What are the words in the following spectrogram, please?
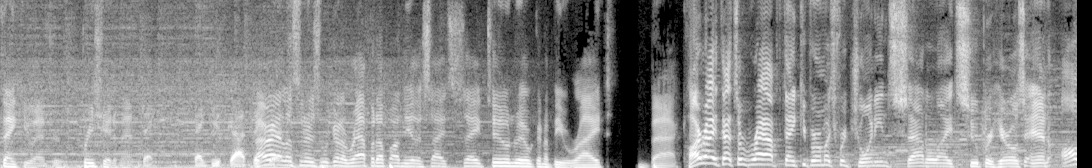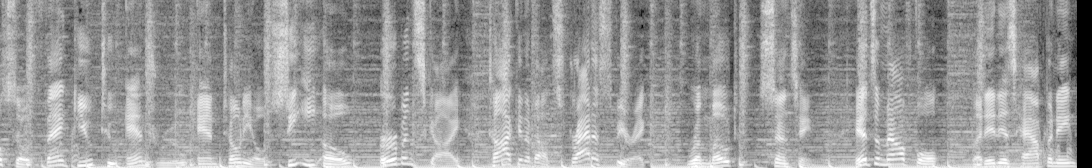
Thank you, Andrew. Appreciate it, man. Thank, thank you, Scott. Take all right, care. listeners, we're going to wrap it up on the other side. Stay tuned. We're going to be right back. All right, that's a wrap. Thank you very much for joining Satellite Superheroes. And also, thank you to Andrew Antonio, CEO, Urban Sky, talking about stratospheric remote sensing. It's a mouthful, but it is happening,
